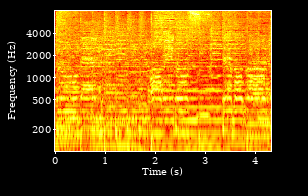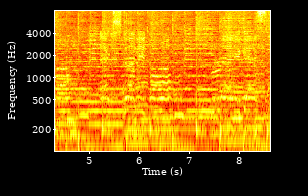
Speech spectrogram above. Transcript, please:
Lumen Hominus Demogonum Extermitor Reges.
